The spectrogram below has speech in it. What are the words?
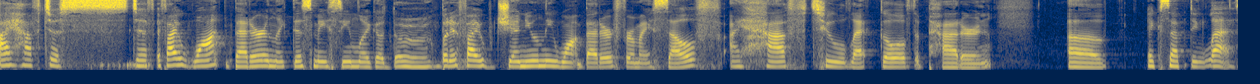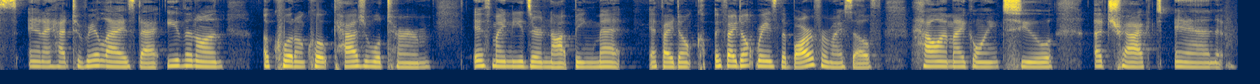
I have to stiff if I want better and like this may seem like a duh, but if I genuinely want better for myself, I have to let go of the pattern of accepting less. And I had to realize that even on a quote unquote casual term, if my needs are not being met, if I don't if I don't raise the bar for myself, how am I going to attract and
